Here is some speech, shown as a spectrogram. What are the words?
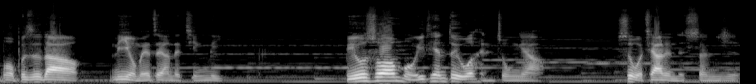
我不知道你有没有这样的经历。比如说某一天对我很重要，是我家人的生日，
